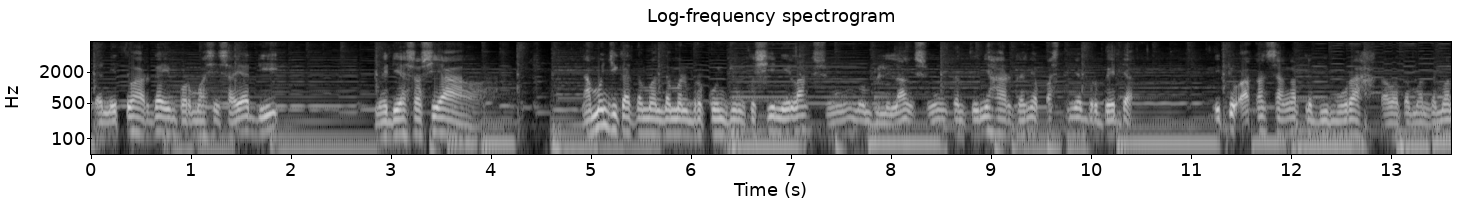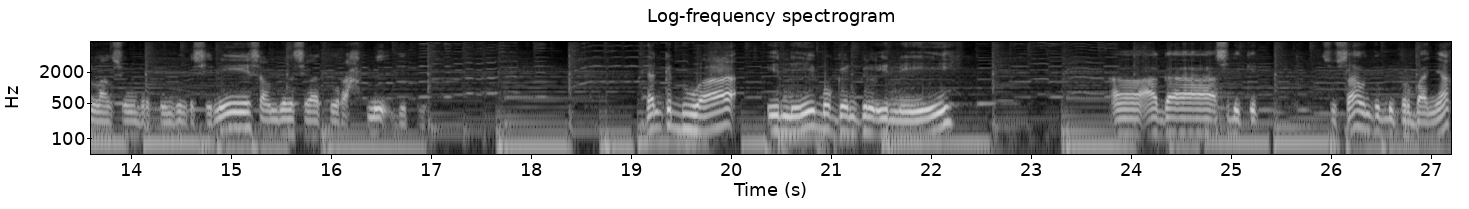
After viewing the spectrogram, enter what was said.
dan itu harga informasi saya di media sosial. Namun jika teman-teman berkunjung ke sini langsung membeli langsung tentunya harganya pastinya berbeda. Itu akan sangat lebih murah kalau teman-teman langsung berkunjung ke sini sambil silaturahmi gitu. Dan kedua ini bougainville ini uh, agak sedikit susah untuk diperbanyak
